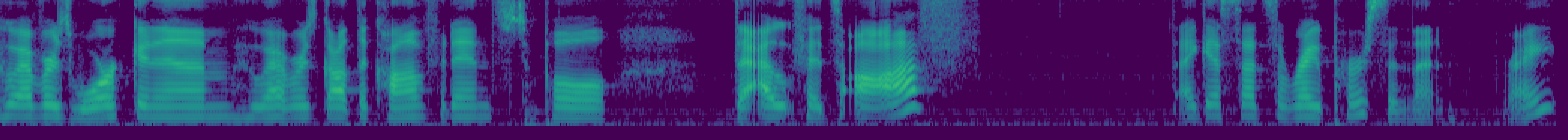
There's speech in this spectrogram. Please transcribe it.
whoever's working them, whoever's got the confidence to pull the outfits off, I guess that's the right person then, right?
